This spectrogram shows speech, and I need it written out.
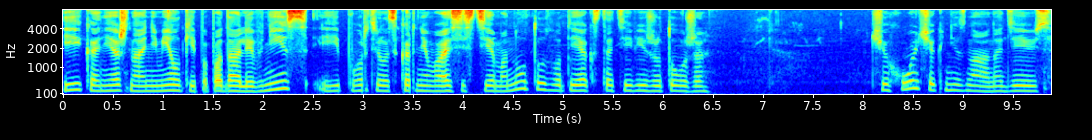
И, конечно, они мелкие попадали вниз, и портилась корневая система. Ну, тут вот я, кстати, вижу тоже чехольчик, не знаю, надеюсь,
